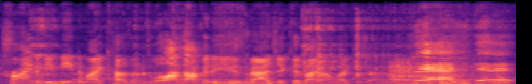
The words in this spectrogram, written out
Trying to be mean to my cousins? Well, I'm not going to use magic because I don't like you guys. Yeah, you did it!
